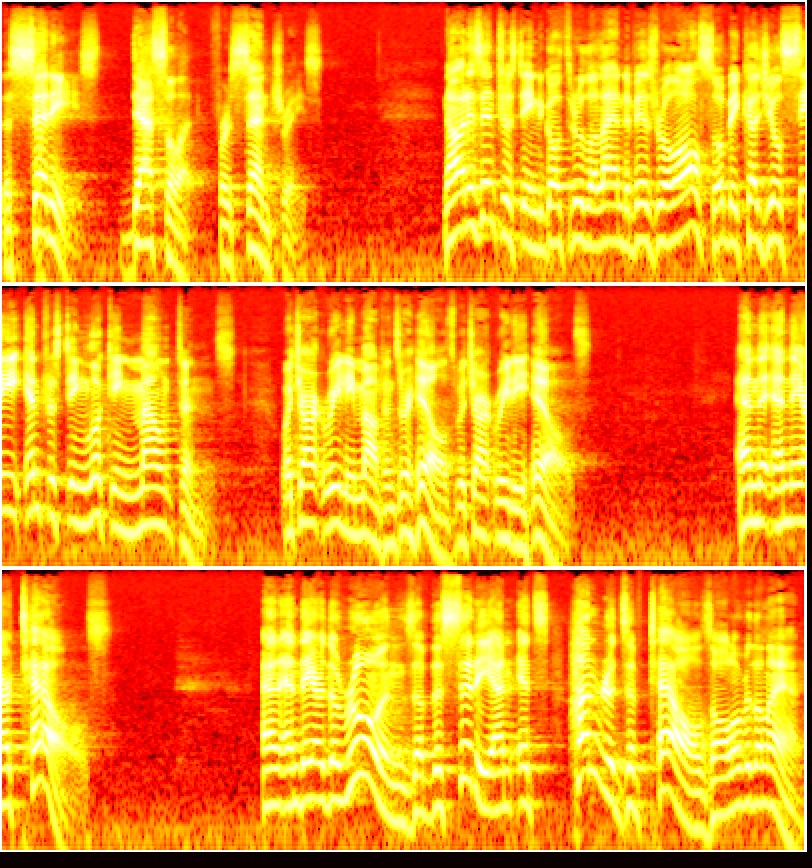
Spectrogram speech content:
The cities desolate for centuries. Now, it is interesting to go through the land of Israel also because you'll see interesting looking mountains, which aren't really mountains, or hills, which aren't really hills and, and they are tells. And, and they are the ruins of the city, and it's hundreds of tells all over the land.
